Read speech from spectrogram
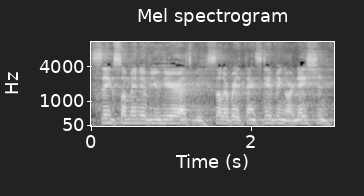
seeing so many of you here as we celebrate Thanksgiving, our nation.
